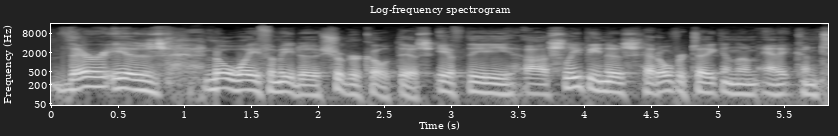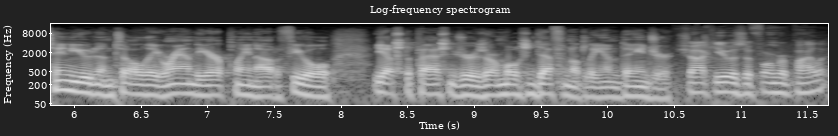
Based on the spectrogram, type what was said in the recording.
There is no way for me to sugarcoat this. If the uh, sleepiness had overtaken them and it continued until they ran the airplane out of fuel, yes, the passengers are most definitely in danger. Shock you as a former pilot?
